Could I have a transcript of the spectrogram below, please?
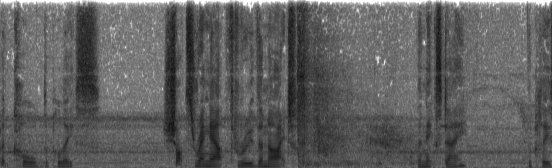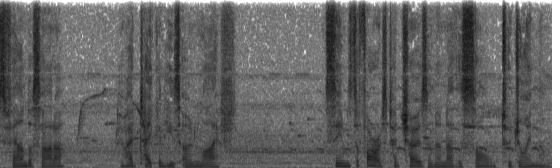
but called the police. Shots rang out through the night. The next day, the police found Osada, who had taken his own life. Seems the forest had chosen another soul to join them.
